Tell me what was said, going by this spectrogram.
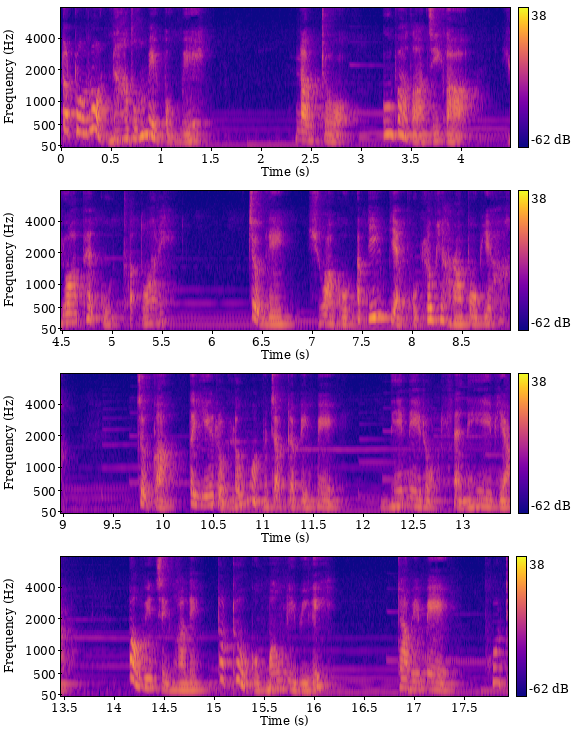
တော်တော်တော့နာသွားမယ်ပုံပဲနောက်တော့ ဥပသားကြီးကရွာဖက်ကိုထွက်သွားတယ်ကျုပ်လည်းရွာကိုအပြင်းပြန်ဖို့လှုပ်ရတာပေါ့ဗျာကျုပ်ကတရေတော့လုံးဝမကြောက်တတ်ပေမဲ့နင်းနေတော့လှန်နေဗျပတ်ဝန်းကျင်ကလည်းတော်တော်ကိုမောင်းနေပြီလေဒါပေမဲ့ဖိုးတ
